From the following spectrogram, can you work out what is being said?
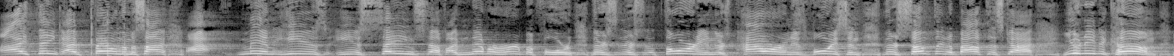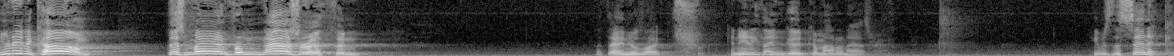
I think I've found the Messiah. I, man, he is, he is saying stuff I've never heard before. There's, there's authority and there's power in his voice, and there's something about this guy. You need to come. You need to come. This man from Nazareth. And Nathaniel's like, can anything good come out of Nazareth? He was the cynic.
